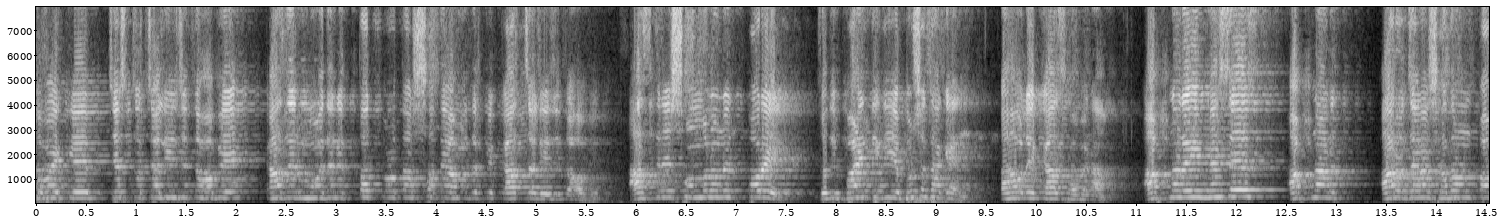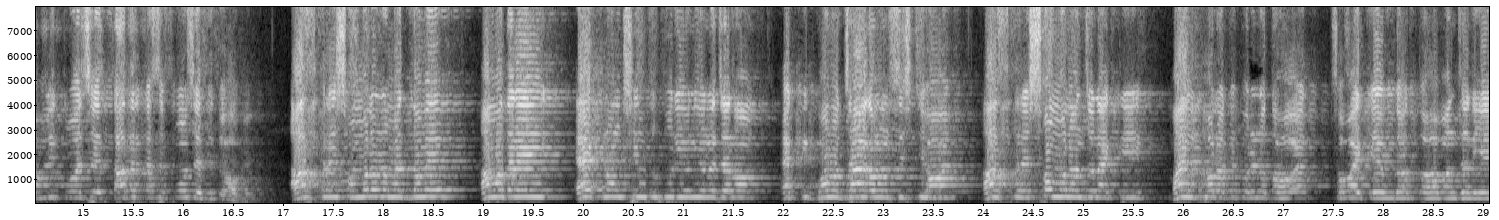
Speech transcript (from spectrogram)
সবাইকে চেষ্টা চালিয়ে যেতে হবে, কাজের ময়দানে তৎপরতার সাথে আমাদেরকে কাজ চালিয়ে যেতে হবে। আজকের সম্মেলনের পরে যদি বাড়িতে গিয়ে বসে থাকেন, তাহলে কাজ হবে না। আপনার এই মেসেজ আপনার আরও যারা সাধারণ পাবলিক রয়েছে, তাদের কাছে পৌঁছে দিতে হবে। আজকের এই সম্মেলনের মাধ্যমে আমাদের এই এক নং সিন্ধুপুর ইউনিয়নে যেন একটি গণজাগরণ সৃষ্টি হয়, আজকের এই সম্মেলন যেন একটি মাইল ফলকে পরিণত হয়। সবাইকে উদাত্ত আহ্বান জানিয়ে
